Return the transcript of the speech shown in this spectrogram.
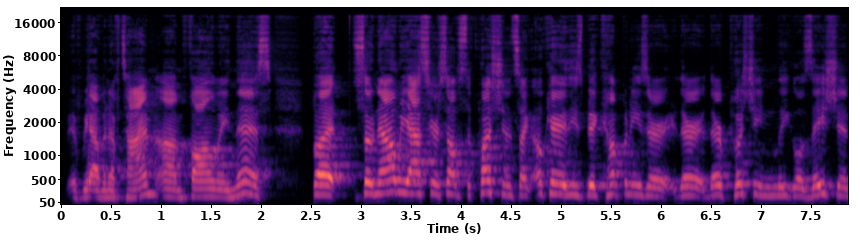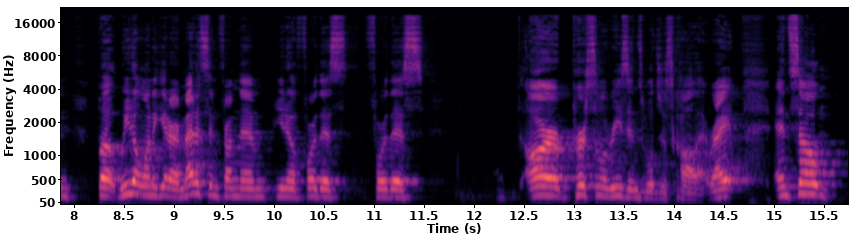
if we have enough time um, following this but so now we ask ourselves the question it's like okay these big companies are they're they're pushing legalization but we don't want to get our medicine from them you know for this for this our personal reasons we'll just call it right? And so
